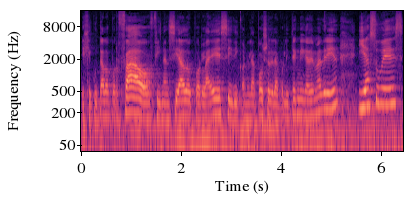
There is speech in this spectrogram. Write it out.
ejecutado por FAO, financiado por la ESID y con el apoyo de la Politécnica de Madrid, y a su vez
